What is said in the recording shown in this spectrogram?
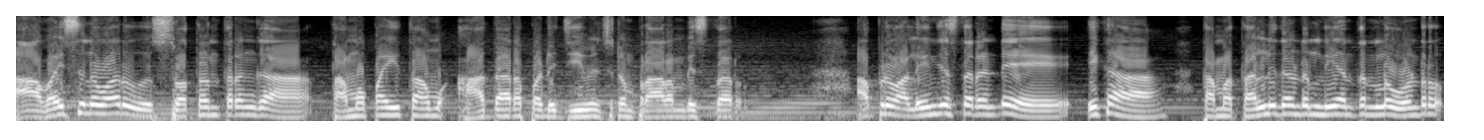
ఆ వయసులో వారు స్వతంత్రంగా తమపై తాము ఆధారపడి జీవించడం ప్రారంభిస్తారు. అప్పుడు వాళ్ళు ఏం చేస్తారంటే ఇక తమ తల్లిదండ్రుల నియంత్రణలో ఉండరు.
